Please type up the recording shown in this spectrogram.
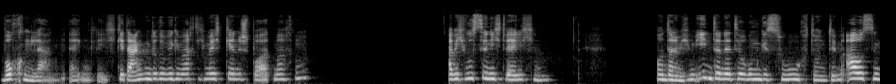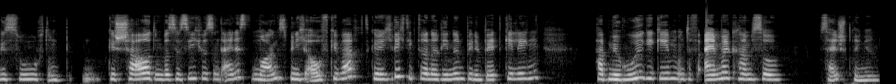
wochenlang eigentlich, Gedanken darüber gemacht, ich möchte gerne Sport machen, aber ich wusste nicht welchen. Und dann habe ich im Internet herumgesucht und im Außen gesucht und geschaut und was weiß ich was. Und eines Morgens bin ich aufgewacht, kann mich richtig daran erinnern, bin im Bett gelegen, habe mir Ruhe gegeben und auf einmal kam so Seilspringen.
